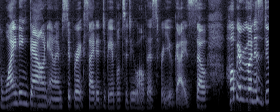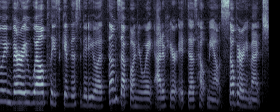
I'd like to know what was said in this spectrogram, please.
winding down and i'm super excited to be able to do all this for you guys. So hope everyone is doing very well. Please give this video a thumbs up on your way out of here. It does help me out so very much.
